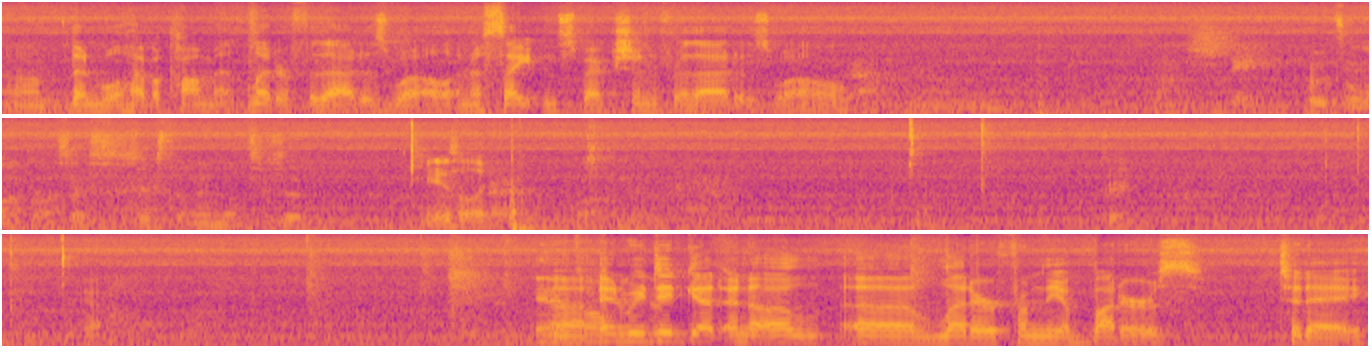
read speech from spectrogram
um, then we'll have a comment letter for that as well, and a site inspection for that as well. But it's a long process, six to nine months, you said? easily. Yeah. And Uh, And we did get an, a, a letter from the abutters today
